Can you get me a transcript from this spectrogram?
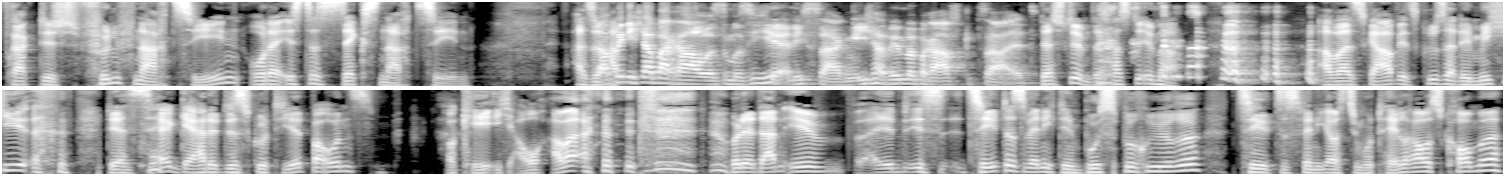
praktisch 5 nach 10 oder ist das 6 nach 10? Also da bin ich aber raus, muss ich ehrlich sagen. Ich habe immer brav gezahlt. Das stimmt, das hast du immer. aber es gab jetzt Grüße an den Michi, der sehr gerne diskutiert bei uns. Okay, ich auch, aber oder dann eben ist zählt das, wenn ich den Bus berühre, zählt das, wenn ich aus dem Hotel rauskomme,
